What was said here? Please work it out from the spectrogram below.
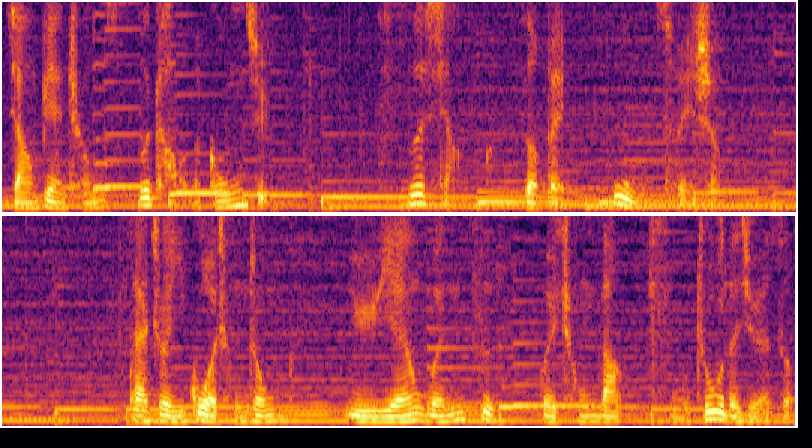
将变成思考的工具，思想则被物催生。在这一过程中，语言文字会充当辅助的角色。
